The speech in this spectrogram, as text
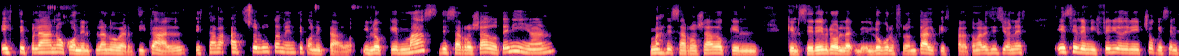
este plano con el plano vertical, estaba absolutamente conectado. Y lo que más desarrollado tenían, más desarrollado que el, que el cerebro, el lóbulo frontal, que es para tomar decisiones, es el hemisferio derecho que es el,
